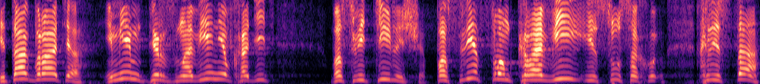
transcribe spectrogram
Итак, братья, имеем дерзновение входить во святилище посредством крови Иисуса Христа,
